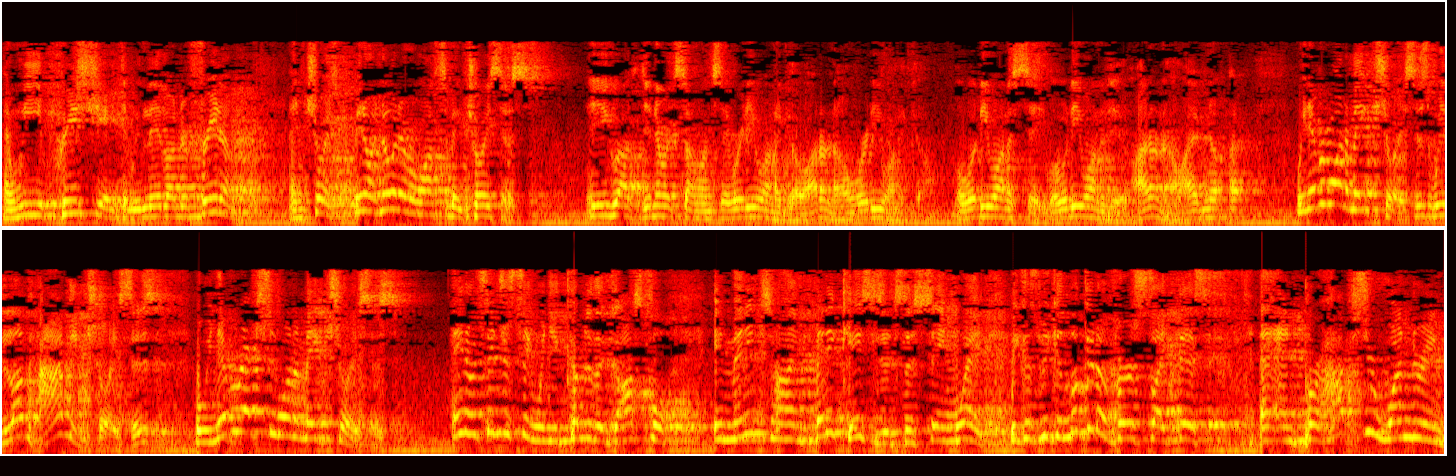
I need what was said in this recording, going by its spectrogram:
and we appreciate that we live under freedom and choice. We don't, no one ever wants to make choices. You go out to dinner with someone and say, Where do you want to go? I don't know. Where do you want to go? Well, what do you want to see? Well, what do you want to do? I don't know. I have no. Uh, we never want to make choices. We love having choices, but we never actually want to make choices. You know, it's interesting when you come to the gospel, in many times, many cases, it's the same way. Because we can look at a verse like this, and perhaps you're wondering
